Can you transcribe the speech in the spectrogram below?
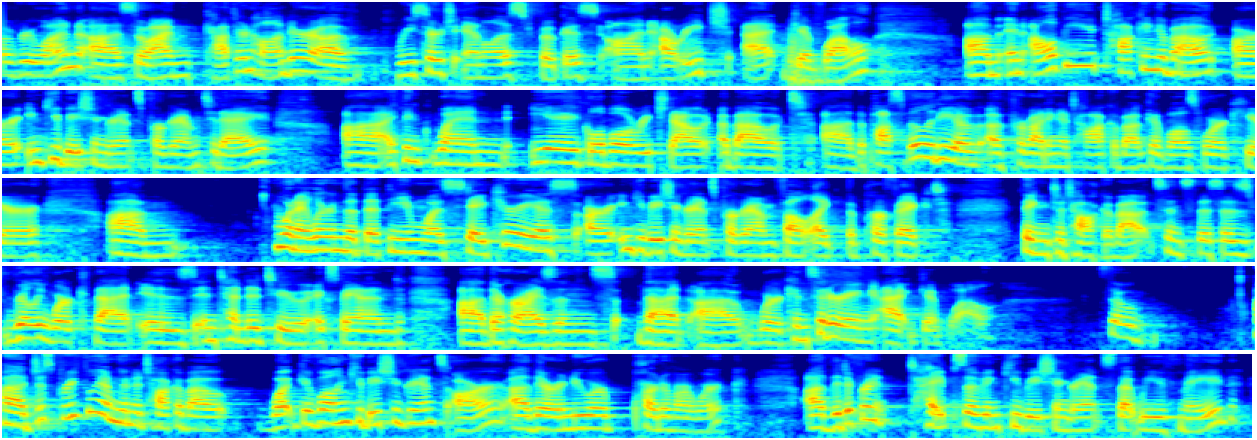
Hello, everyone. Uh, so I'm Catherine Hollander, a research analyst focused on outreach at GiveWell. Um, and I'll be talking about our incubation grants program today. Uh, I think when EA Global reached out about uh, the possibility of, providing a talk about GiveWell's work here, um, when I learned that the theme was Stay Curious, our incubation grants program felt like the perfect thing to talk about since this is really work that is intended to expand uh, the horizons that uh, we're considering at GiveWell. So uh, just briefly, I'm going to talk about what GiveWell incubation grants are. Uh, they're a newer part of our work. Uh, the different types of incubation grants that we've made,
